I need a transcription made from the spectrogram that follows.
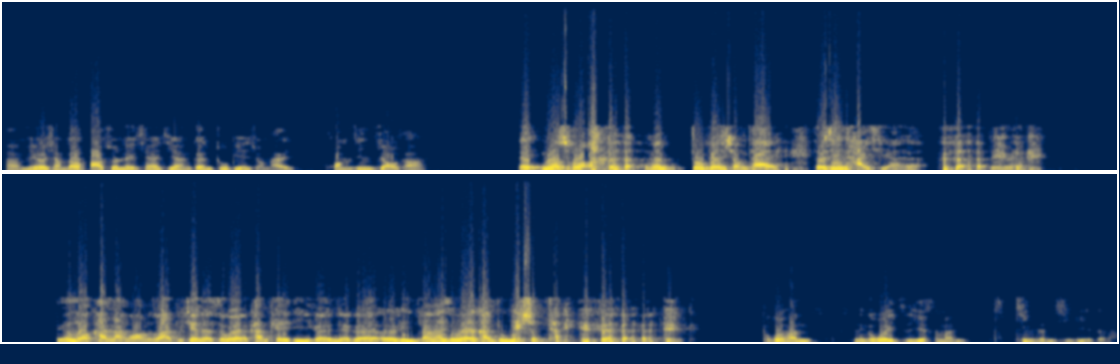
啊，没有想到八村垒现在竟然跟渡边雄太黄金交叉。哎，没有错，我们渡边雄太 最近嗨起来了。对啊，有时候看篮网的时候还不见得是为了看 KD 跟那个厄文，反而是为了看渡边雄太。不过他那个位置也是蛮竞争激烈的啦，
